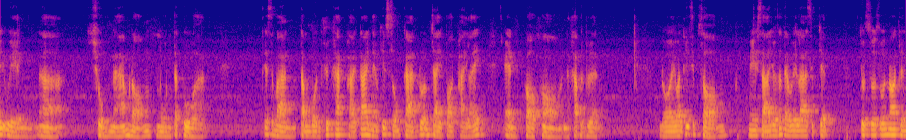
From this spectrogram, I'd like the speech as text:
ริเวณชุมน้ำหนองมูลตะกัว เทศบาลตำบลคึกคักภายใต้แนวคิดสงการร่วมใจปลอดภัยไร้ แอลกอฮอล์นะครับเพื่อนๆ โดยวันที่ 12 เมษายนตั้งแต่เวลา 17.00 น ถึง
